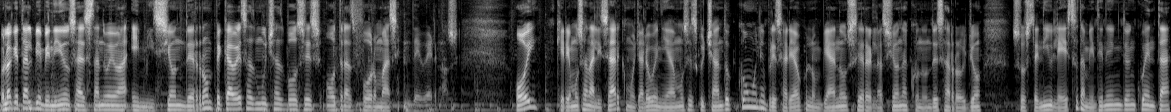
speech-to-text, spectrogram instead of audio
Hola, ¿qué tal? Bienvenidos a esta nueva emisión de Rompecabezas, muchas voces, otras formas de vernos. Hoy queremos analizar, como ya lo veníamos escuchando, cómo el empresariado colombiano se relaciona con un desarrollo sostenible. Esto también teniendo en cuenta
